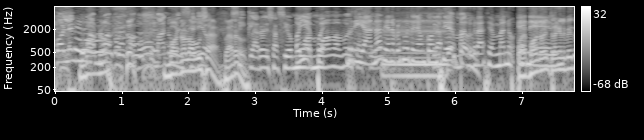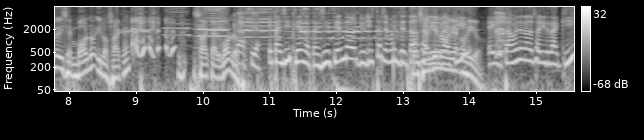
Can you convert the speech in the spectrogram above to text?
Ponle el mua, por favor, Manu, Bono en lo usa, claro. Sí, claro, eso ha sido Oye, mua, pues mua, Rihanna, sido- Rihanna por ejemplo tenía un Gracias, concierto, Manu. gracias Manu, Pues en Bono el- entra en el metro y dicen bono y lo saca. saca el bono. Gracias. Está insistiendo, está insistiendo. Yuyistas hemos intentado Por si salir no de lo aquí. había cogido. eh, estamos intentando salir de aquí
